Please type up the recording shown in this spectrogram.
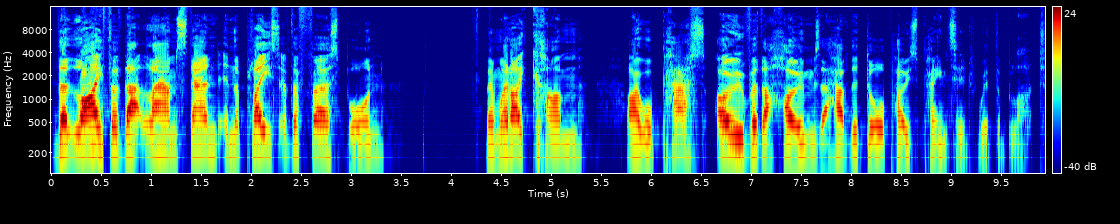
the life of that lamb stand in the place of the firstborn, then when I come, I will pass over the homes that have the doorpost painted with the blood.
